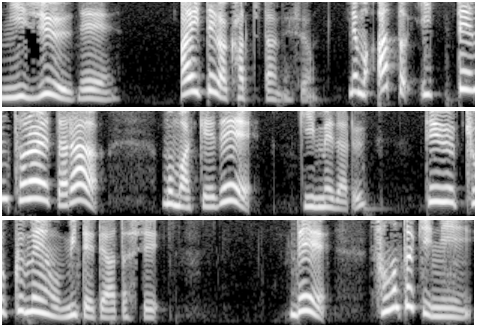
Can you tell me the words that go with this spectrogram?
20で相手が勝ってたんですよ。でもあと1点取られたらもう負けで銀メダル。っていう局面を見てて私。でその時に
